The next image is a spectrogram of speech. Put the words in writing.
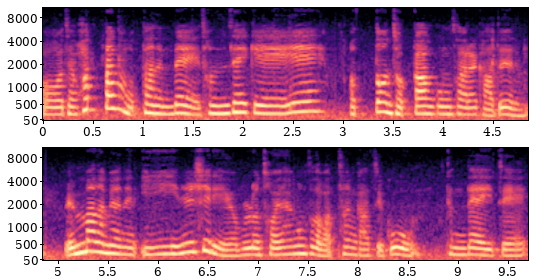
어, 제가 확답은 못하는데 전 세계의 어떤 저가 항공사를 가든 웬만하면은 2인 1실이에요. 물론 저희 항공사도 마찬가지고 근데 이제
